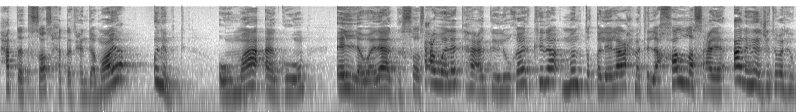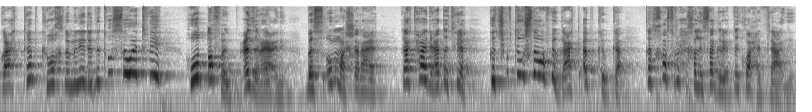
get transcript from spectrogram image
حطيت الصوص حطيت عنده مويه ونمت. وما أقوم إلا والاقي الصوص. ولدها عقيل وغير كذا منتقل إلى رحمة الله. خلص عليه. أنا هنا جيت املها وقعدت تبكي وأخذه من يده قلت وش سويت فيه؟ هو الطفل بعذره يعني. بس أمه الشرعيه قالت عادي عطيت إياه. قلت شفتي وش سوى فيه؟ قعدت أبكي بكى قالت خلاص روحي خلي صقر يعطيك واحد ثاني.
